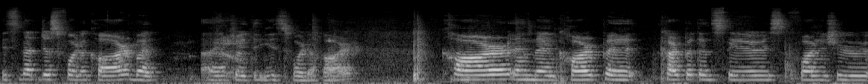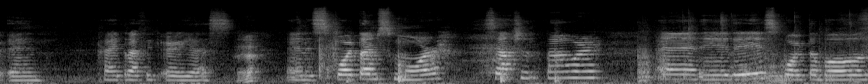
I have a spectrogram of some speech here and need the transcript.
It's not just for the car, but I actually think it's for the car. Car and then carpet, carpeted stairs, furniture, and high traffic areas. Yeah. And it's four times more suction power, and it is portable,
